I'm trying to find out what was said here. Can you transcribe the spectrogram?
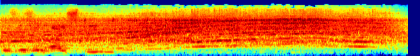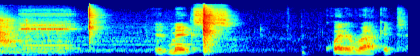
This isn't high speed. It makes quite a racket.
